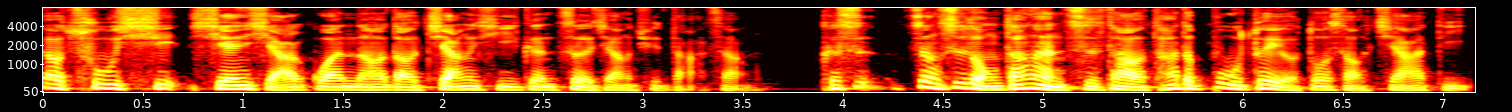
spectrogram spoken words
要出仙仙峡关，然后到江西跟浙江去打仗。可是郑芝龙当然知道他的部队有多少家底，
